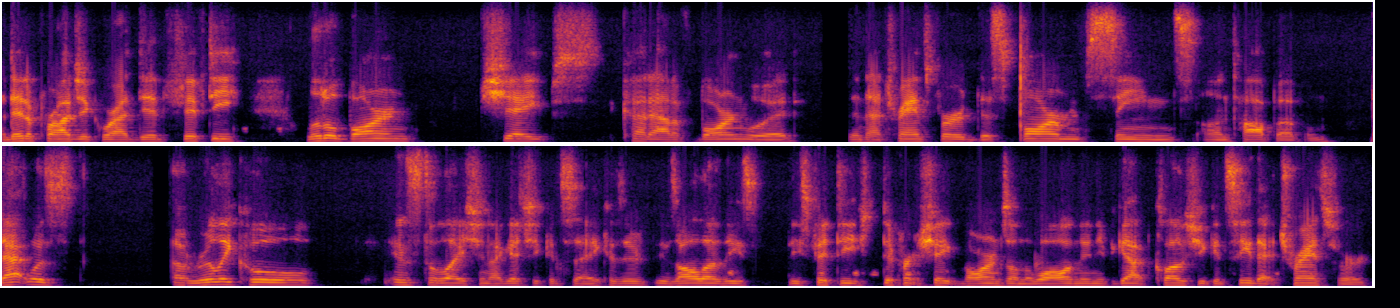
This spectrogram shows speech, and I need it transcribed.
I did a project where I did 50 little barn shapes cut out of barn wood. Then I transferred this farm scenes on top of them. That was a really cool installation, I guess you could say, because there's all of these these 50 different shaped barns on the wall, and then if you got close, you could see that transfer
